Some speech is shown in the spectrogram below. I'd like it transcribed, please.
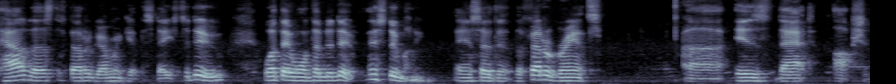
how does the federal government get the states to do what they want them to do? It's through money. And so the, the federal grants uh, is that option.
